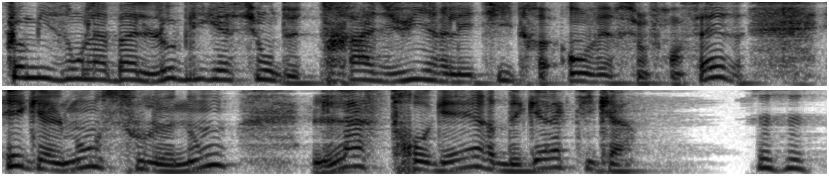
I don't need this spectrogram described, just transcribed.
comme ils ont là-bas l'obligation de traduire les titres en version française, également sous le nom L'Astroguerre des Galactica.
